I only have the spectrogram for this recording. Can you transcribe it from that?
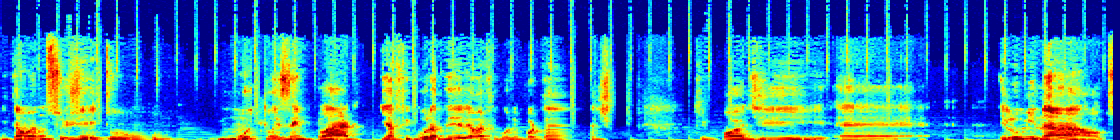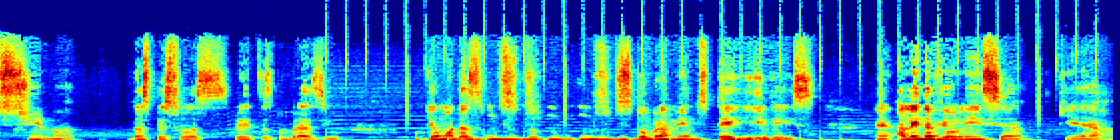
Então é um sujeito muito exemplar e a figura dele é uma figura importante que pode é, iluminar a autoestima das pessoas pretas no Brasil, porque é uma das, um, dos, um dos desdobramentos terríveis, é, além da violência que é a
